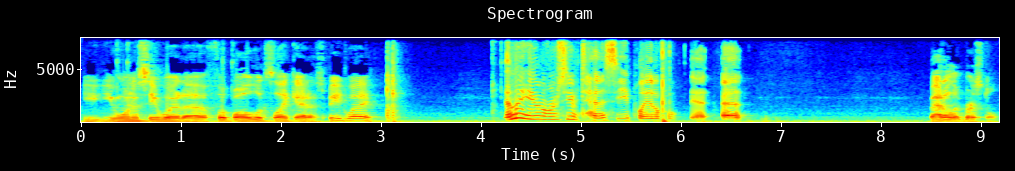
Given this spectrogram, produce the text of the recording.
you you want to see what uh, football looks like at a speedway? And the University of Tennessee played a, at, at Battle at Bristol.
